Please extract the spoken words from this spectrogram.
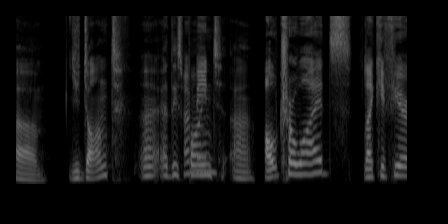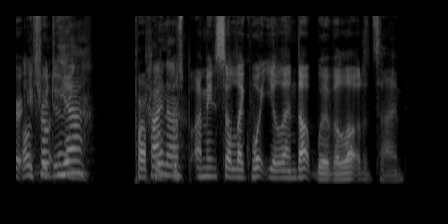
um, you don't uh, at this I mean, point. uh, ultra wides. Like if you're if you're doing yeah, proper, resp- I mean, so like what you'll end up with a lot of the time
